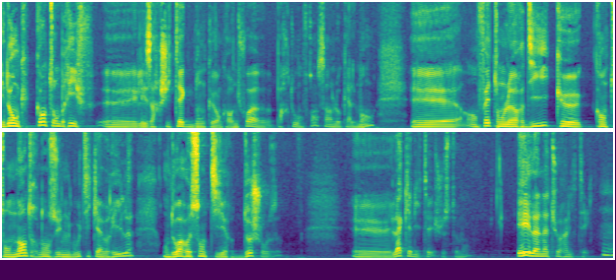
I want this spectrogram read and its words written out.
Et donc, quand on brief les architectes, donc encore une fois, partout en France, hein, localement, en fait, on leur dit que quand on entre dans une boutique avril, on doit ressentir deux choses la qualité, justement, et la naturalité. Hmm.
